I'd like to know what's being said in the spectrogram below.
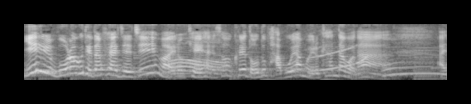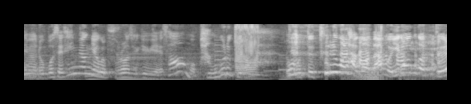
얘 뭐라고 대답해야 되지? 막 이렇게 어. 해서 그래 너도 바보야 뭐 이렇게 한다거나 음. 아니면 로봇의 생명력을 불어주기 위해서 뭐 방구를 끼거나 로봇도 트름을 하거나 뭐 이런 것들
